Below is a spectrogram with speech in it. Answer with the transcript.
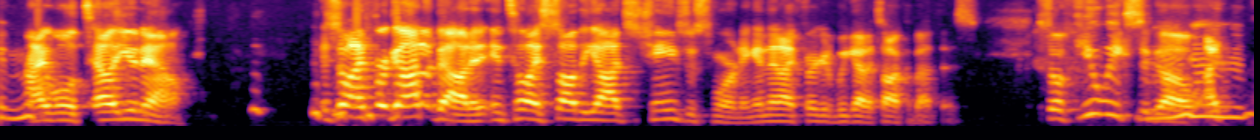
I, will, I will tell you now. So I forgot about it until I saw the odds change this morning, and then I figured we got to talk about this. So a few weeks ago, mm-hmm. I,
